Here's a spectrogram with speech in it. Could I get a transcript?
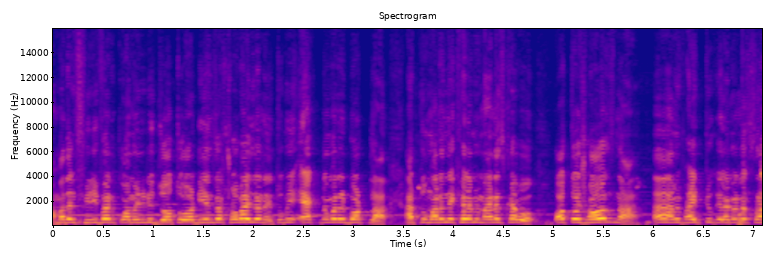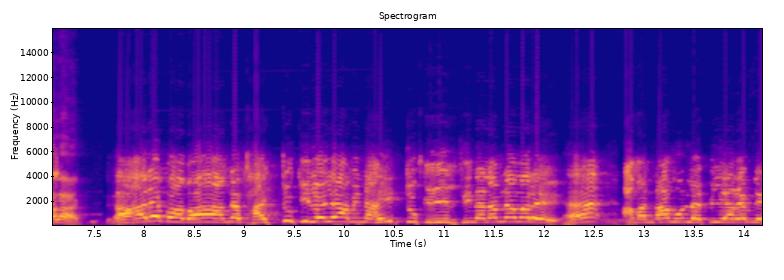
আমাদের ফ্রি ফায়ার কমিউনিটির যত অডিয়েন্স আছে, সবাই জানে, তুমি এক নম্বরের বটলা আর তোমার নিয়ে খেলে আমি মাইনাস খাব। অত সহজ না। হ্যাঁ আমি ফাইট টু খেলাম একটা সালাক। আরে বাবা আপনি ফাইভ টু কিল হইলে আমি নাহিট টু কিল নাম না আমারে? হ্যাঁ? আমার নাম উনলে প্লেয়ার এমনি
